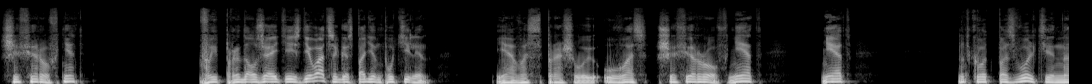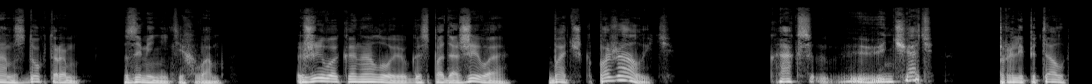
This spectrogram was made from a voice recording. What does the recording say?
шоферов нет?» «Вы продолжаете издеваться, господин Путилин?» Я вас спрашиваю, у вас шоферов нет? Нет. Ну так вот, позвольте нам с доктором заменить их вам. Живо к аналою, господа, живо! Батюшка, пожалуйте. Как с... венчать? Пролепетал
